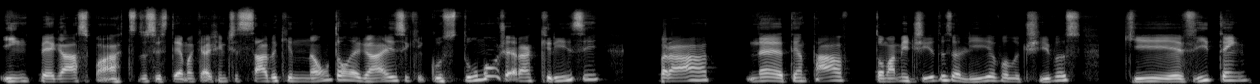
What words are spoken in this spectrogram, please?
em pegar as partes do sistema que a gente sabe que não estão legais e que costumam gerar crise para né, tentar tomar medidas ali evolutivas que evitem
